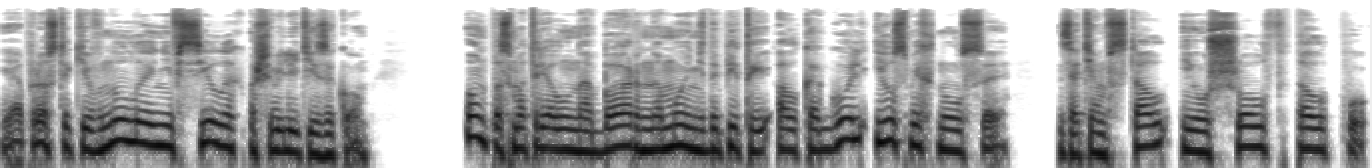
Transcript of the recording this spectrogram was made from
Я просто кивнула и не в силах пошевелить языком. Он посмотрел на бар, на мой недопитый алкоголь и усмехнулся. Затем встал и ушел в толпу.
